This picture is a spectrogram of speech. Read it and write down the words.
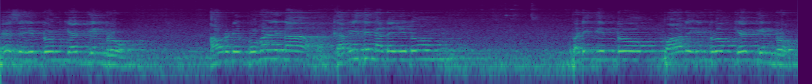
பேசுகின்றோம் கேட்கின்றோம். அவருடைய புகழை நாம் கவிதை நடையிலும் படிக்கின்றோம் பாடுகின்றோம் கேட்கின்றோம்.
